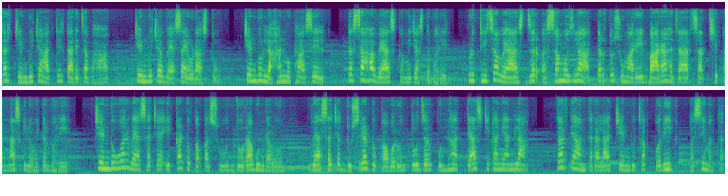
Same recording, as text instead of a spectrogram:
तर चेंडूच्या आतील तारेचा भाग चेंडूच्या व्यासा एवढा असतो. चेंडू लहान मोठा असेल तसा हा व्यास कमी जास्त भरेल. पृथ्वीचा व्यास जर असा मोजला तर तो सुमारे बारा हजार सातशे पन्नास किलोमीटर भरेल. चेंडूवर व्यासाच्या एका टोकापासून दोरा गुंडाळून व्यासाच्या दुसऱ्या टोकावरून तो जर पुन्हा त्याच ठिकाणी आणला तर त्या अंतराला चेंडूचा परीघ असे म्हणतात.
